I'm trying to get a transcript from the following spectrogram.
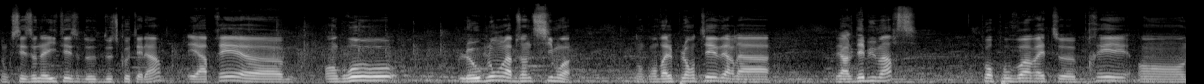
Donc saisonnalité de, ce côté-là. Et après, euh, en gros, le houblon a besoin de 6 mois. Donc on va le planter vers, le début mars pour pouvoir être prêt en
